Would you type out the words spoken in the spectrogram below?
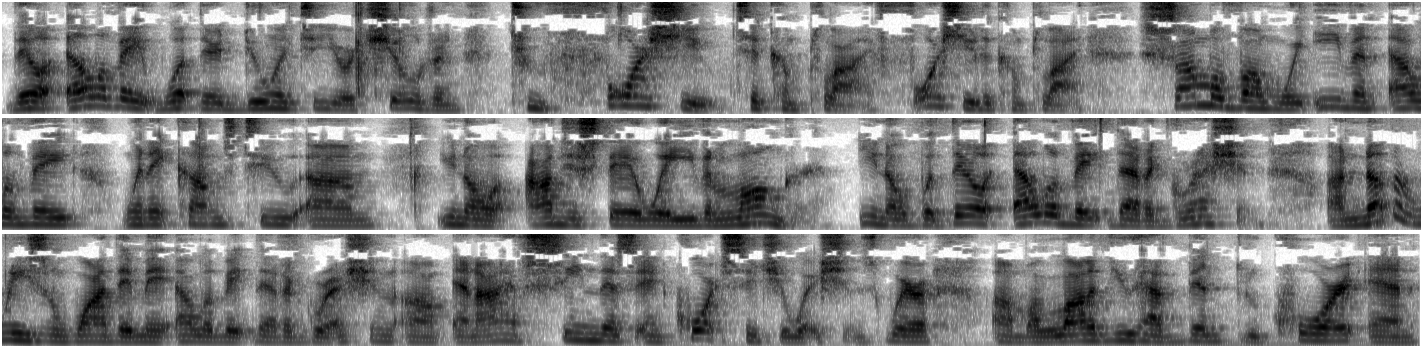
They'll elevate what they're doing to your children to force you to comply, force you to comply. Some of them will even elevate when it comes to, um, you know, I'll just stay away even longer you know, but they'll elevate that aggression. Another reason why they may elevate that aggression, um, and I have seen this in court situations where um, a lot of you have been through court and,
